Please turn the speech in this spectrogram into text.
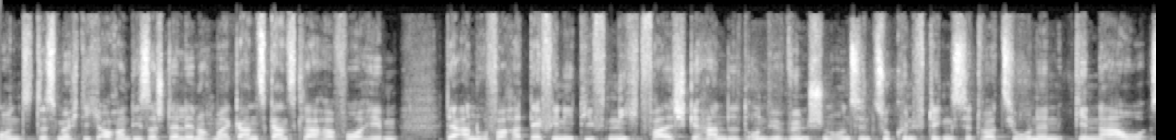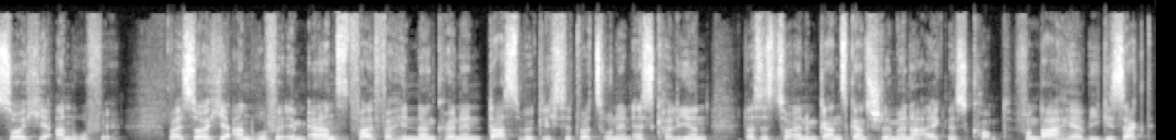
Und das möchte ich auch an dieser Stelle nochmal ganz, ganz klar hervorheben. Der Anrufer hat definitiv nicht falsch gehandelt und wir wünschen uns in zukünftigen Situationen genau solche Anrufe. Weil solche Anrufe im Ernstfall verhindern können, dass wirklich Situationen eskalieren, dass es zu einem ganz, ganz schlimmen Ereignis kommt. Von daher, wie gesagt,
